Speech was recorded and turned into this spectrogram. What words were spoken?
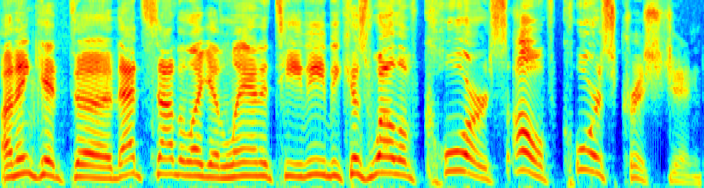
I think it uh, that sounded like Atlanta TV because, well, of course, oh, of course, Christian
